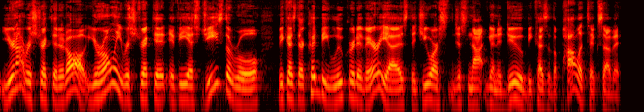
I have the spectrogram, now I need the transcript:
you're not restricted at all. You're only restricted if ESG is the rule because there could be lucrative areas that you are just not going to do because of the politics of it.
